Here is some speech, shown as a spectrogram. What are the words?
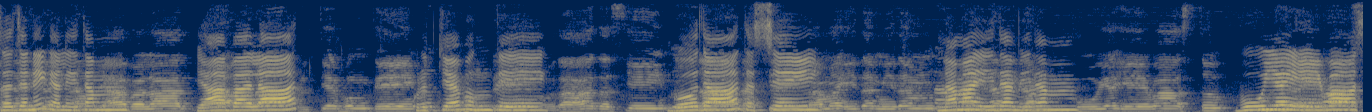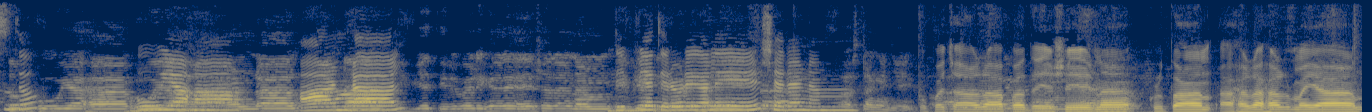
सजनिगलितं याबलात् याबलात् कृत्यभुङ्क्ते कृत्य भुङ्क्ते गोदा तस्यै गोदा तस्यै नम इदमिदं नम इदमिदं भूय एवास्तु भूय एवास्तु புரிந்து ஆண்டால் திவ்ய திருவடிகளே சரணம் திவ்ய திருவடிகளே சரணம் உபச்சாராபதேசேன கிருதான் அஹரஹர்மயான்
